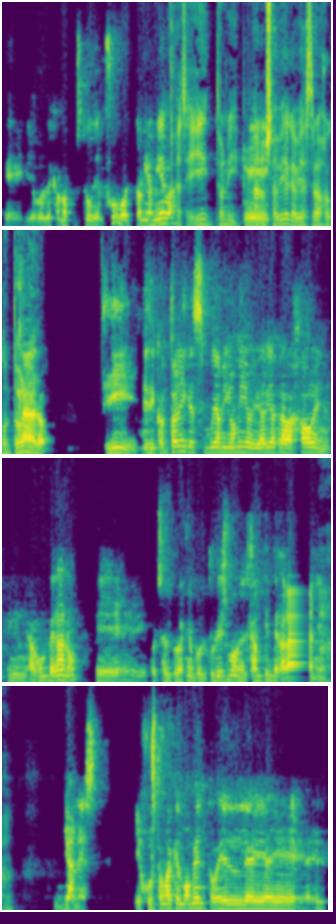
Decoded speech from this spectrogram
que yo le conoces tú, del fútbol, Tony Amieva. Ah, sí, Tony. Que, ah, no sabía que habías trabajado con Tony. Claro, Sí, con Tony, que es muy amigo mío, yo había trabajado en, algún verano, eh, por esa vinculación con el turismo, en el camping de Garaña, en Llanes. Y justo en aquel momento él eh,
